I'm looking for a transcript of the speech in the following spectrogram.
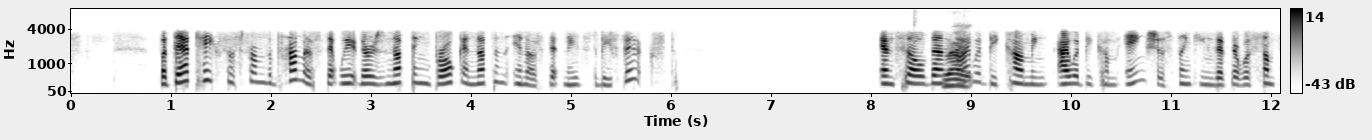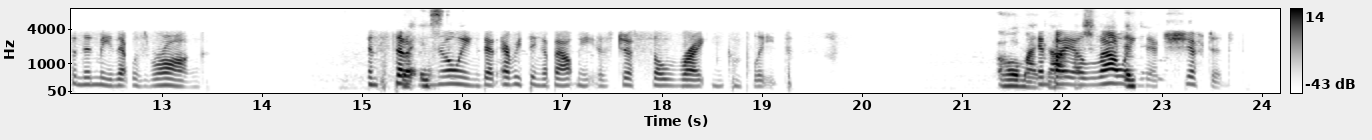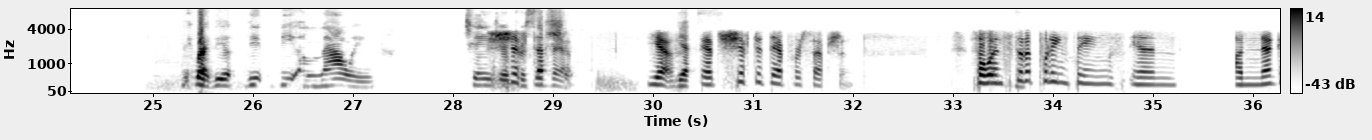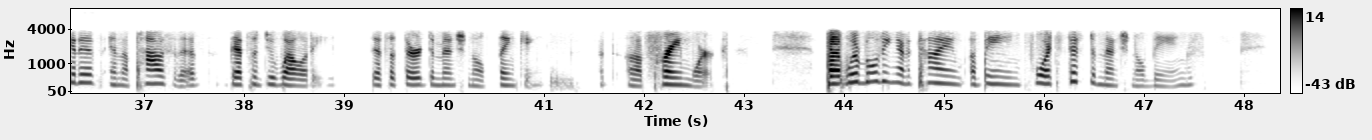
But that takes us from the premise that we there's nothing broken, nothing in us that needs to be fixed and so then right. i would becoming i would become anxious thinking that there was something in me that was wrong instead right. of knowing that everything about me is just so right and complete Oh my and gosh. by allowing and, that shifted. Right, the the the allowing change your perception. That. Yes, yes, that shifted that perception. So instead of putting things in a negative and a positive, that's a duality. That's a third dimensional thinking a framework. But we're moving at a time of being fourth, fifth dimensional beings.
